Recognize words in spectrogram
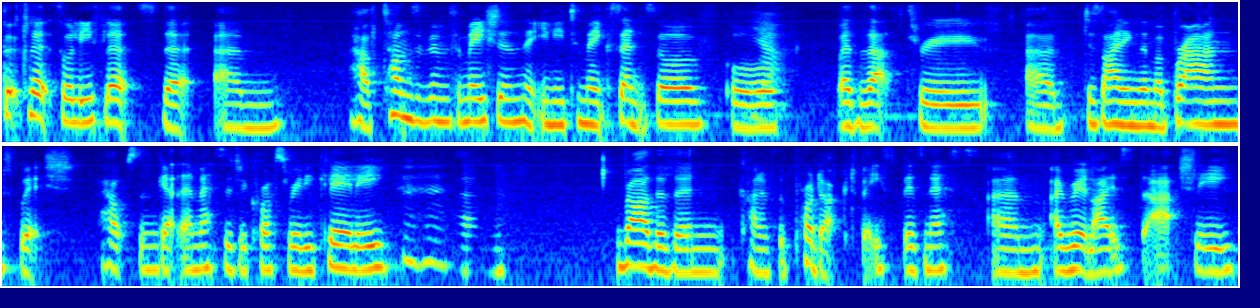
booklets or leaflets that um, have tons of information that you need to make sense of, or yeah. whether that's through uh, designing them a brand which helps them get their message across really clearly. Mm-hmm. Um, rather than kind of the product based business, um, I realized that actually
